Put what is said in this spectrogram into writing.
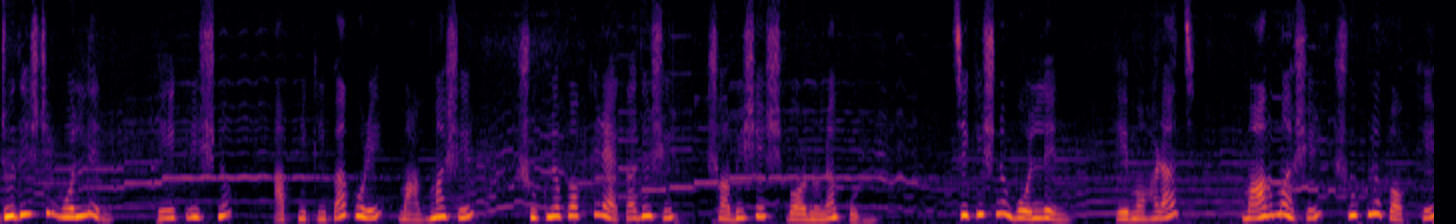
যুধিষ্ঠির বললেন, হে কৃষ্ণ, আপনি কৃপা করে মাঘ মাসের শুক্লপক্ষের একাদশীর সবিশেষ বর্ণনা করুন। শ্রীকৃষ্ণ বললেন, হে মহারাজ মাঘ মাসের শুক্লপক্ষের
